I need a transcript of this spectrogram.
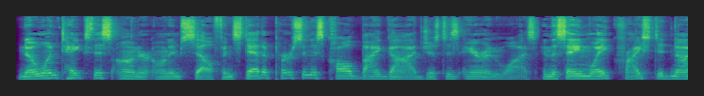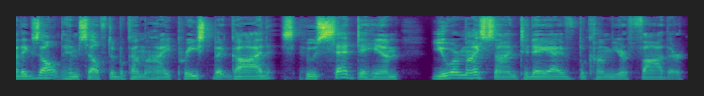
No one takes this honor on himself. Instead, a person is called by God just as Aaron was. In the same way, Christ did not exalt himself to become a high priest, but God who said to him, You are my son, today I have become your father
